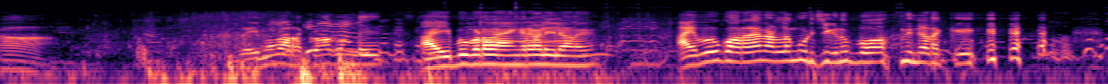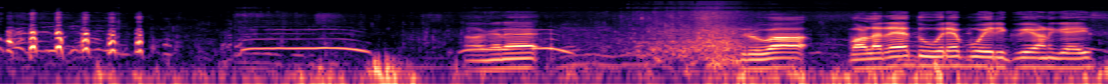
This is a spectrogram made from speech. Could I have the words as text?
ആ. ദൈവം പറക്കണൊക്കെ ഉണ്ട്. അയബ് ഇവിടെ ഭയങ്കര കളിയിലാണ്. അയബ് കൊറേ വെള്ളം കുടിച്ചിക്കണ് പോ നിന്റെ ഇടയ്ക്ക്. അങ്ങനെ ധ്രുവ വളരെ ദൂരെ പോയിരിക്കുകയാണ് ഗൈസ്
